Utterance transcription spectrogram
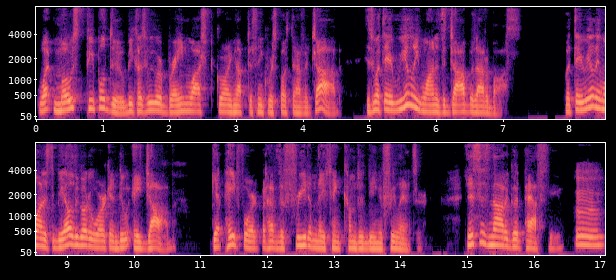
what most people do because we were brainwashed growing up to think we're supposed to have a job is what they really want is a job without a boss. What they really want is to be able to go to work and do a job, get paid for it, but have the freedom they think comes with being a freelancer. This is not a good path for you. Mm.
